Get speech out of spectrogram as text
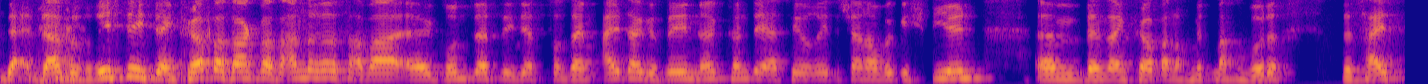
Das ist richtig, sein Körper sagt was anderes, aber äh, grundsätzlich jetzt von seinem Alter gesehen, ne, könnte er theoretisch ja noch wirklich spielen, ähm, wenn sein Körper noch mitmachen würde. Das heißt,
